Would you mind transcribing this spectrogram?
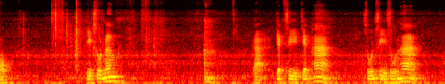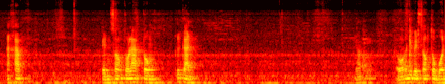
หกอีกสูตรหนึ่งกะ 7475 0405 นะครับ เป็นซองตัวลากตรงคือกันเดี๋โอ้อันนี้เป็นซองตัวบน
